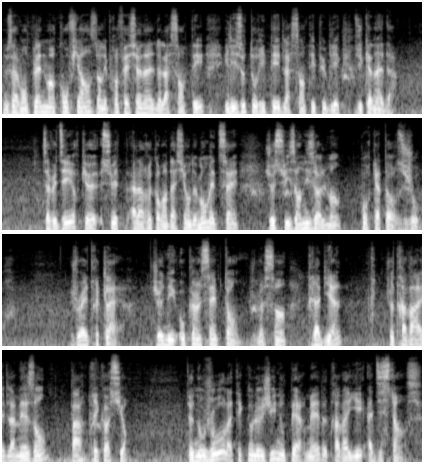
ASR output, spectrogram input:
Nous avons pleinement confiance dans les professionnels de la santé et les autorités de la santé publique du Canada. Ça veut dire que, suite à la recommandation de mon médecin, je suis en isolement pour 14 jours. Je veux être clair. Je n'ai aucun symptôme. Je me sens très bien. Je travaille de la maison par précaution. De nos jours, la technologie nous permet de travailler à distance.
